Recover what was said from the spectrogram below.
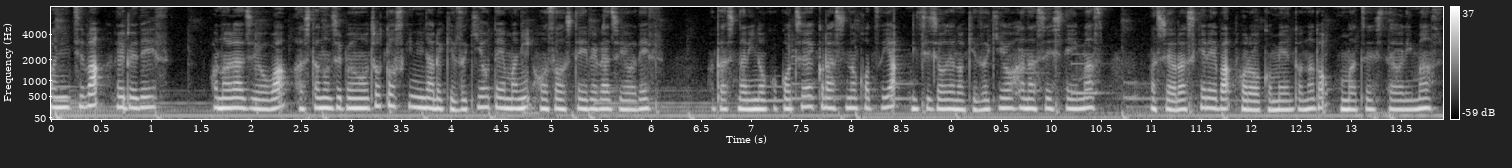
こんにちは、ルルです。このラジオは明日の自分をちょっと好きになる気づきをテーマに放送しているラジオです。私なりの心地よい暮らしのコツや日常での気づきをお話ししています。もしよろしければフォロー、コメントなどお待ちしております。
